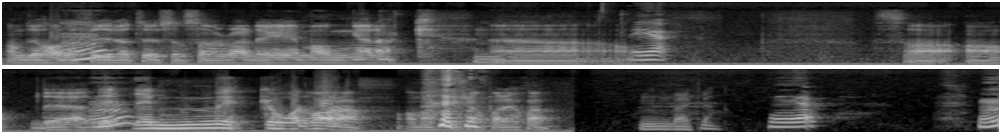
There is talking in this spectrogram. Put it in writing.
Om du har mm. 4000 servrar, det är många rack. Mm. Uh, yeah. Så ja, det, mm. det, det, är mycket hårdvara om man ska köpa det själv. Mm, verkligen. Yep. Mm,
